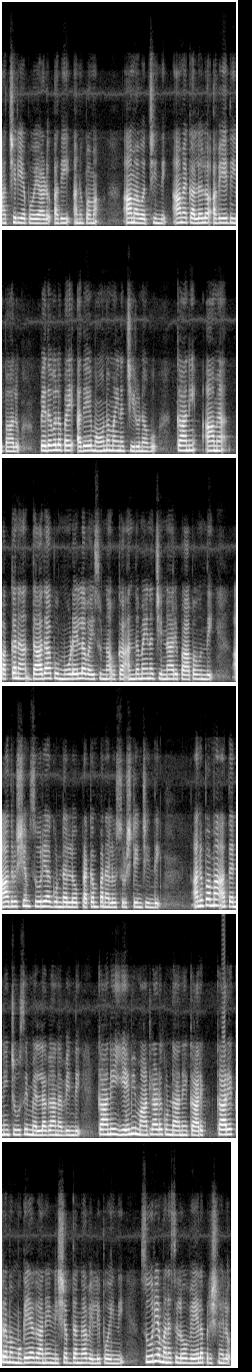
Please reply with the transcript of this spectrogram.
ఆశ్చర్యపోయాడు. అది అనుపమ. ఆమె వచ్చింది. ఆమె కళ్ళలో అవే దీపాలు. పెదవులపై అదే మౌనమైన చిరునవ్వు. కానీ ఆమె పక్కన దాదాపు మూడేళ్ళ వయసున్న ఒక అందమైన చిన్నారి పాప ఉంది. ఆ దృశ్యం సూర్య గుండెల్లో ప్రకంపనలు సృష్టించింది. అనుపమ అతన్ని చూసి మెల్లగా నవ్వింది. కానీ ఏమీ మాట్లాడకుండానే కార్య కార్యక్రమం ముగియగానే నిశ్శబ్దంగా వెళ్ళిపోయింది. సూర్య మనసులో వేల ప్రశ్నలు.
